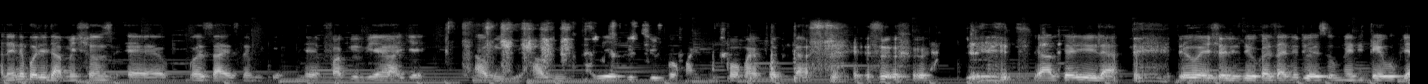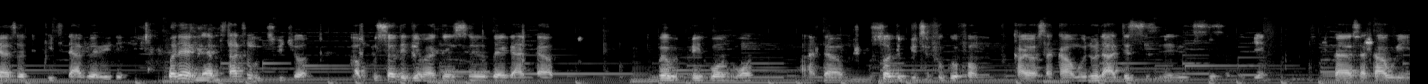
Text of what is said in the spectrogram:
And anybody that mentions uh, what's that his name again? Uh, Fabio Vieira, yeah, I will, I will, I will you for my for my podcast. so, I'm telling you that don't mention his name because I know there were so many terrible players on the pitch that very day. But then I'm starting with you. Um, we saw the game against Nuremberg and um, where we played one-one, and um, we saw the beautiful goal from Bukayo Saka. We know that this season is the season again. Bukayo Saka will,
